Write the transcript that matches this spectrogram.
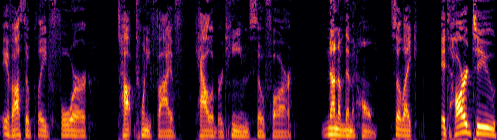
They have also played four top 25 caliber teams so far. None of them at home. So like it's hard to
